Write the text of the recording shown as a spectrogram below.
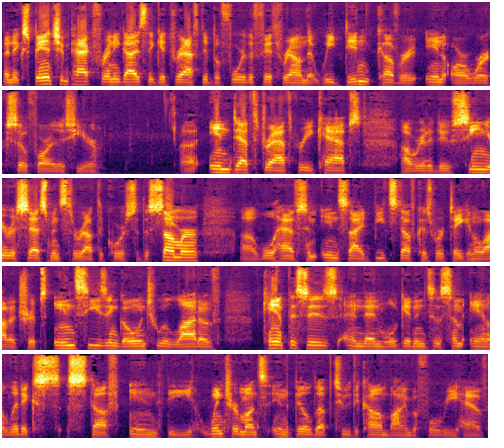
an expansion pack for any guys that get drafted before the fifth round that we didn't cover in our work so far this year uh, in-depth draft recaps. Uh, we're going to do senior assessments throughout the course of the summer. Uh, we'll have some inside beat stuff because we're taking a lot of trips in season, going to a lot of campuses, and then we'll get into some analytics stuff in the winter months in the build up to the combine before we have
